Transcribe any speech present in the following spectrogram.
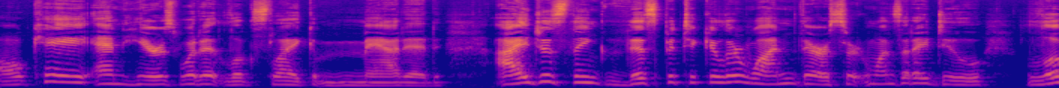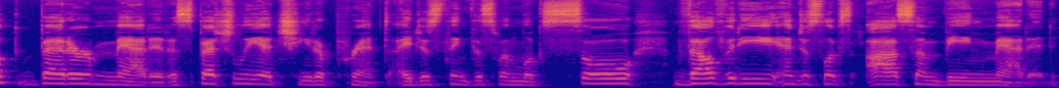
Okay, and here's what it looks like matted. I just think this particular one, there are certain ones that I do, look better matted, especially a cheetah print. I just think this one looks so velvety and just looks awesome being matted.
